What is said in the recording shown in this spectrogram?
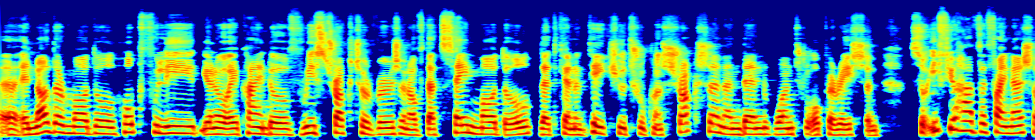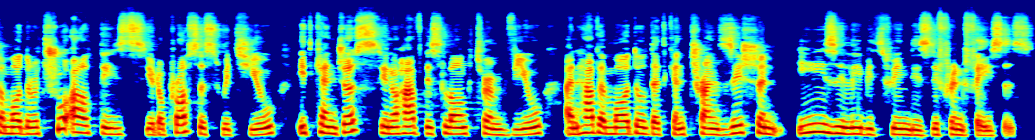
uh, another model hopefully you know a kind of restructured version of that same model that can take you through construction and then one through operation. So if you have a financial model throughout this you know process with you it can just you know have this long term view and have a model that can transition easily between these different phases.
